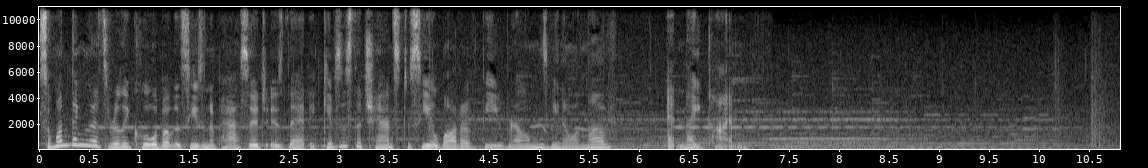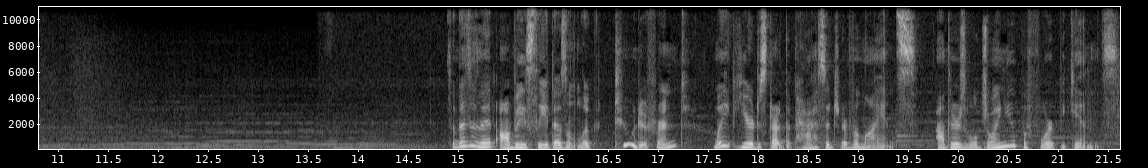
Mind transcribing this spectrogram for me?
So one thing that's really cool about the Season of Passage is that it gives us the chance to see a lot of the realms we know and love at nighttime. So this is it. Obviously, it doesn't look too different. Wait here to start the passage of reliance. Others will join you before it begins.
